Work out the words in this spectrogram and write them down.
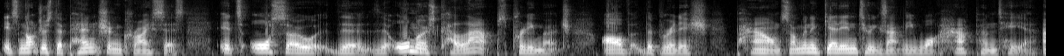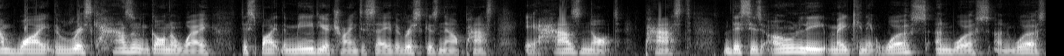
it's not just a pension crisis, it's also the, the almost collapse, pretty much, of the British pound. So I'm going to get into exactly what happened here and why the risk hasn't gone away despite the media trying to say the risk has now passed. It has not passed. This is only making it worse and worse and worse.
